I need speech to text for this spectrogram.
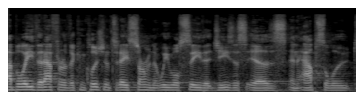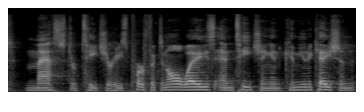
I believe that after the conclusion of today's sermon that we will see that Jesus is an absolute master teacher. He's perfect in all ways and teaching and communication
